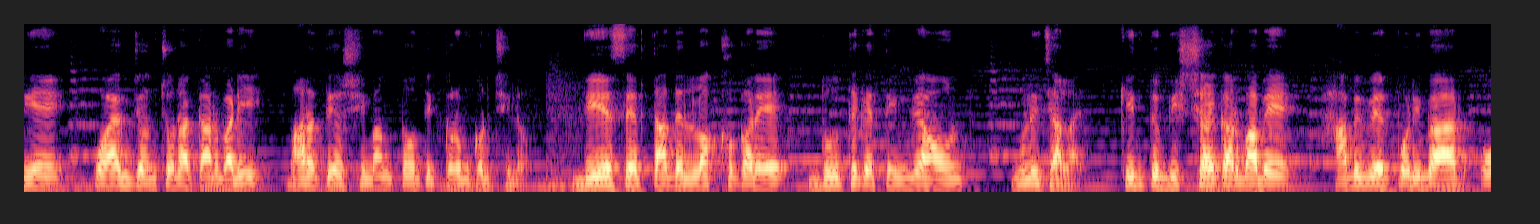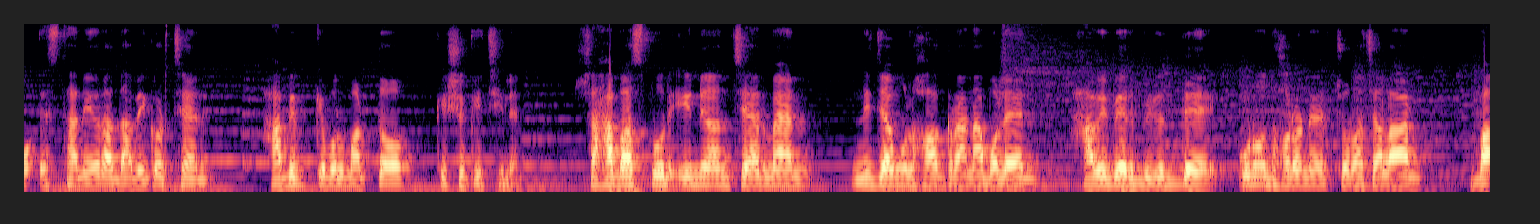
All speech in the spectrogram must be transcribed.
নিয়ে কয়েকজন চোরা কারবারি ভারতীয় সীমান্ত অতিক্রম করছিল। বিএসএফ তাদের লক্ষ্য করে দু থেকে তিন রাউন্ড গুলি চালায়। কিন্তু বিস্ময়করভাবে হাবিবের পরিবার ও স্থানীয়রা দাবি করছেন হাবিব কেবলমাত্র কৃষকই ছিলেন। শাহবাজপুর ইউনিয়ন চেয়ারম্যান নিজামুল হক রানা বলেন, হাবিবের বিরুদ্ধে কোনো ধরনের চোরাচালান বা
